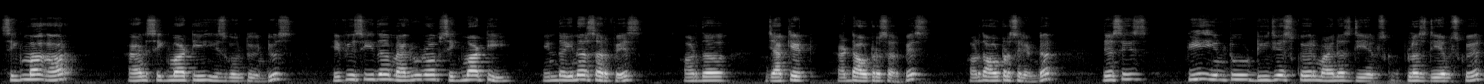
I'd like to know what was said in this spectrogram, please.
sigma r and sigma t is going to induce. If you see the magnitude of sigma t in the inner surface or the jacket at the outer surface or the outer cylinder, this is P into dj square minus dm plus dm square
